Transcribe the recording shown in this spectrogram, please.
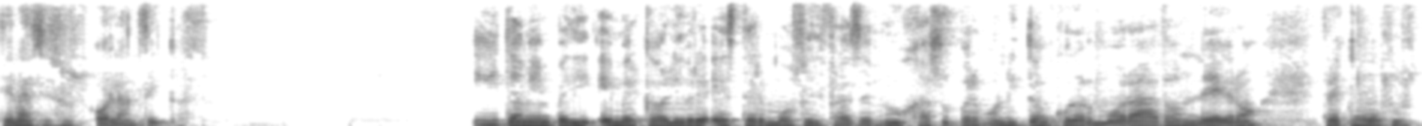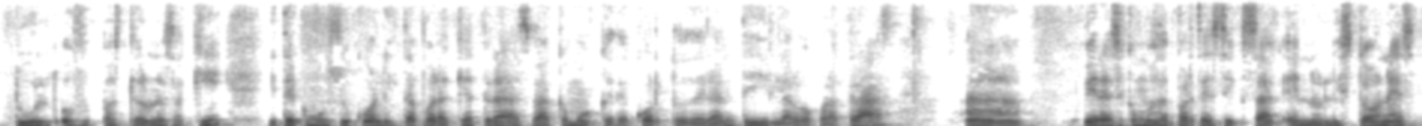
Tiene así sus holancitos. Y también pedí en Mercado Libre este hermoso disfraz de bruja, súper bonito, en color morado, negro. Trae como sus tul o sus pastelones aquí. Y trae como su colita por aquí atrás. Va como que de corto delante y largo por atrás. Ah, viene así como esa parte de zigzag en los listones.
